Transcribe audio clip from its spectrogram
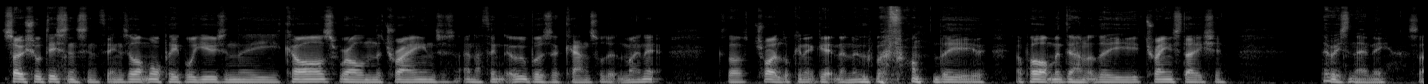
social distancing things. A lot more people using the cars rather than the trains, and I think the Ubers are cancelled at the moment. Because I've tried looking at getting an Uber from the apartment down at the train station. There isn't any, so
